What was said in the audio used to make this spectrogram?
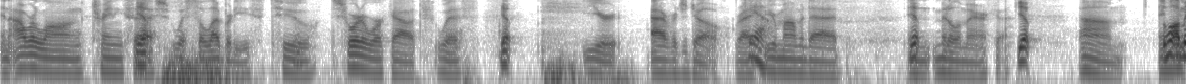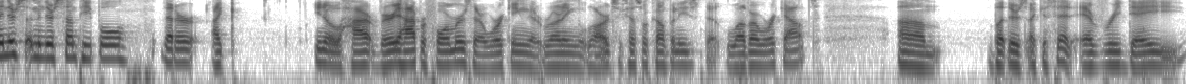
an hour long training session yep. with celebrities to shorter workouts with yep. your average Joe, right? Yeah. Your mom and dad in yep. middle America. Yep. Um, well, you, I mean, there's I mean, there's some people that are like you know, high, very high performers that are working, that are running large successful companies that love our workouts. Um, but there's, like I said, everyday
